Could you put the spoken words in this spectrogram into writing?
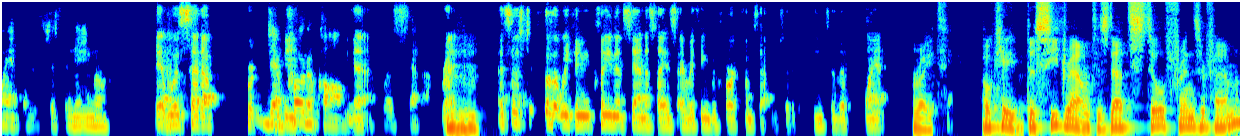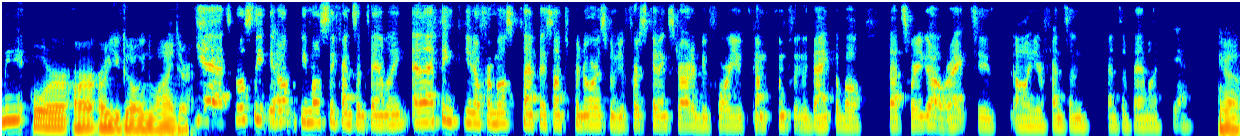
plant, but it's just the name of. It was set up their be, protocol yeah. was set up. Right. Mm-hmm. And so it's just so that we can clean and sanitize everything before it comes out into the, into the plant. Right. Okay, the seed round is that still friends or family, or, or are you going wider? Yeah, it's mostly it'll be mostly friends and family. And I think you know for most plant-based entrepreneurs, when you're first getting started, before you become completely bankable, that's where you go, right? To all your friends and friends and family. Yeah. Yeah.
